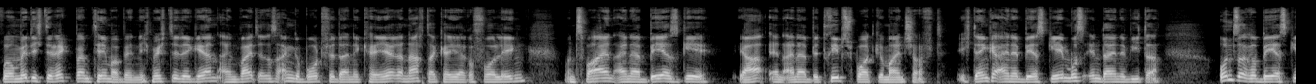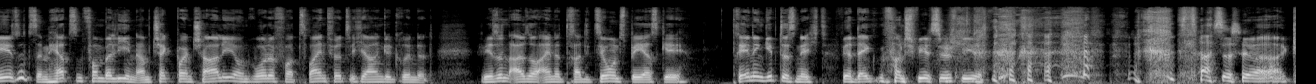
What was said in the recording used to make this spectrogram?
womit ich direkt beim Thema bin. Ich möchte dir gern ein weiteres Angebot für deine Karriere nach der Karriere vorlegen und zwar in einer BSG, ja, in einer Betriebssportgemeinschaft. Ich denke, eine BSG muss in deine Vita. Unsere BSG sitzt im Herzen von Berlin am Checkpoint Charlie und wurde vor 42 Jahren gegründet. Wir sind also eine Traditions-BSG. Training gibt es nicht. Wir denken von Spiel zu Spiel. das ist überragend.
